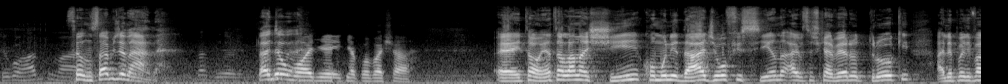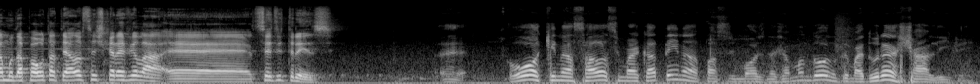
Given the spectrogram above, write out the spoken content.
Chegou rápido demais. Você não sabe de nada. Tá Cadê de... o mod aí que é pra baixar? É, então, entra lá na Steam, comunidade, oficina, aí você escreve o truque, aí depois ele vai mudar pra outra tela, você escreve lá, é... 113. Ou aqui na sala, se marcar, tem na pasta de mods, né? Já mandou, não tem mais dura é achar ali, velho.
